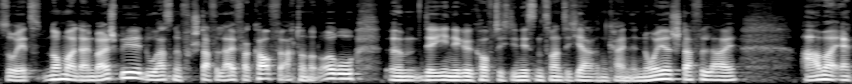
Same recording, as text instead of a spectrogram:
so jetzt nochmal dein Beispiel. Du hast eine Staffelei verkauft für 800 Euro. Ähm, derjenige kauft sich die nächsten 20 Jahre keine neue Staffelei. Aber er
